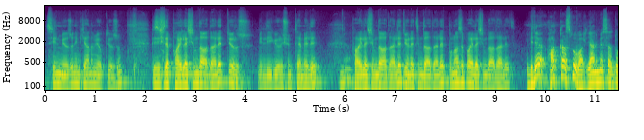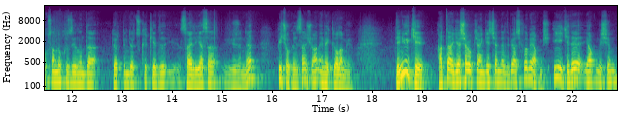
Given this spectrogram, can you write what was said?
silmiyorsun, imkanım yok diyorsun. Biz işte paylaşımda adalet diyoruz. Milli görüşün temeli. Paylaşımda adalet, yönetimde adalet. Bu nasıl paylaşımda adalet? Bir de hak gaspı var. Yani mesela 99 yılında 4447 sayılı yasa yüzünden birçok insan şu an emekli olamıyor. Deniyor ki hatta Yaşar Okyan geçenlerde bir açıklama yapmış. İyi ki de yapmışım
